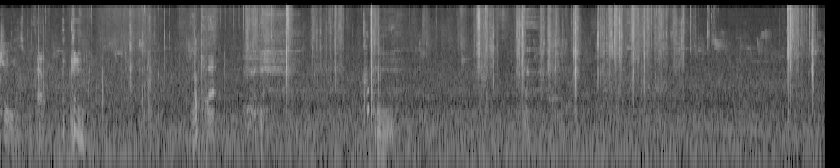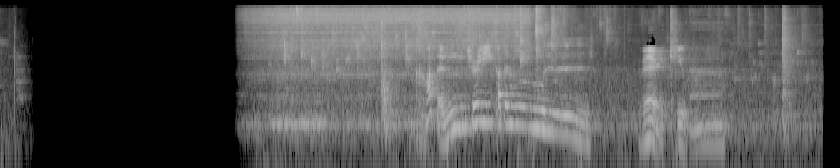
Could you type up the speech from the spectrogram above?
trees. Yep. Look at that. Cotton. Cotton tree, cotton wool. Very cute, huh?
